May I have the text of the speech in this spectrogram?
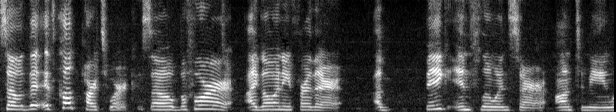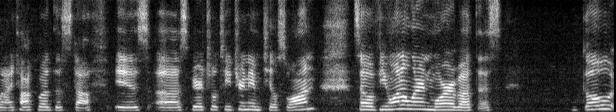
so the, it's called parts work. So before I go any further, a big influencer onto me when I talk about this stuff is a spiritual teacher named Teal Swan. So if you want to learn more about this, go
